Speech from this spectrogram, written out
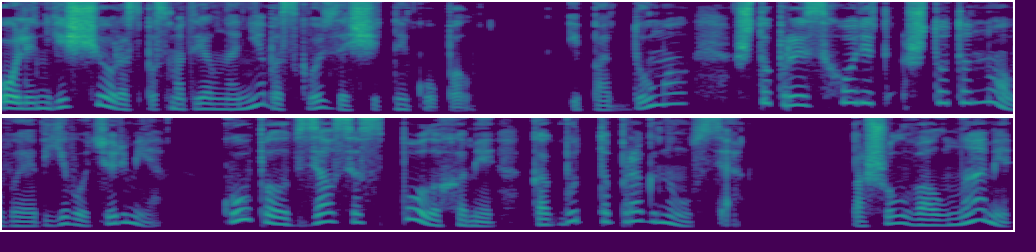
Олин еще раз посмотрел на небо сквозь защитный купол и подумал, что происходит что-то новое в его тюрьме. Купол взялся с полохами, как будто прогнулся. Пошел волнами,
